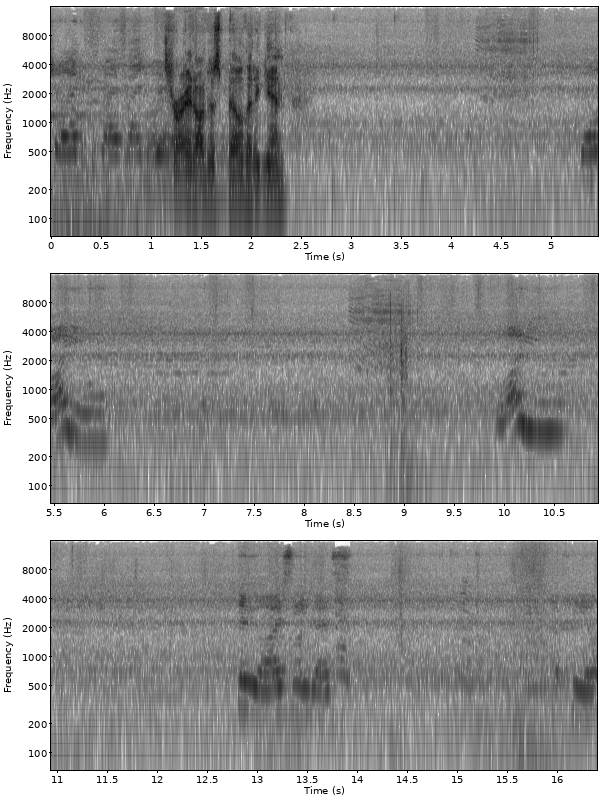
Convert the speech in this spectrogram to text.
so I can find you. Destroy it, I'll just build it again. Where are you? Where are you? There you are, I see you guys. Up here.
